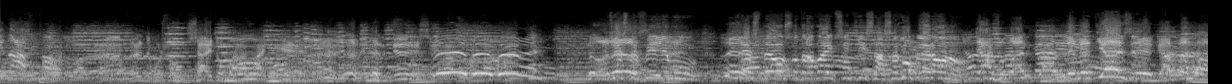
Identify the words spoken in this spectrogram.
είναι αυτός, Φαίνεται πως το ψάει το παραπάκι. Πιέστε φίλοι μου! Πιέστε όσο τραβάει η ψυχή σας, εγώ πληρώνω! Γεια σου μαρκάρι, δεν με πιάζει, καπέλα.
